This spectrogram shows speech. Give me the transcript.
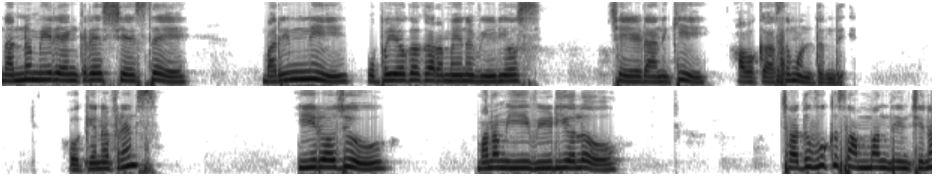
నన్ను మీరు ఎంకరేజ్ చేస్తే మరిన్ని ఉపయోగకరమైన వీడియోస్ చేయడానికి అవకాశం ఉంటుంది. ఓకేనా ఫ్రెండ్స్? ఈరోజు మనం ఈ వీడియోలో చదువుకు సంబంధించిన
